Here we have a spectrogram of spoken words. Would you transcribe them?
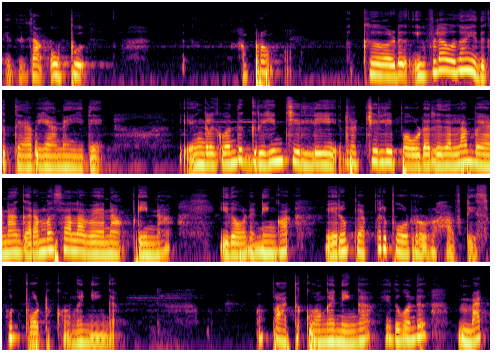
இதுதான் உப்பு. அப்புறம் கேடு இவ்வளவு தான் இதுக்கு தேவையான இதே. எங்களுக்கு வந்து green chilli red chilli powder இதெல்லாம் வேணாம். கரம் மசாலா வேணாம் அப்படின்னா இதோட நீங்கள் வெறும் பெப்பர் பவுடர் ஒரு ஹாஃப் டீஸ்பூன் போட்டுக்கோங்க நீங்கள் பார்த்துக்கோங்க நீங்கள் இது வந்து மேட்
